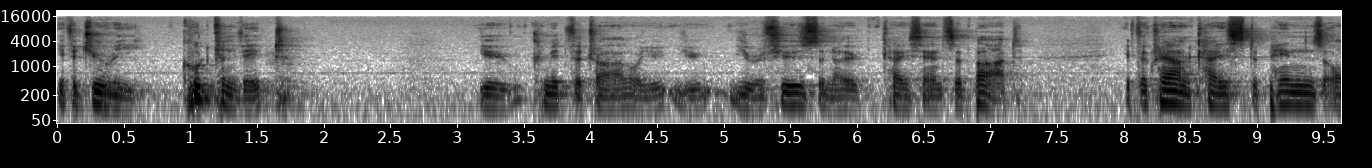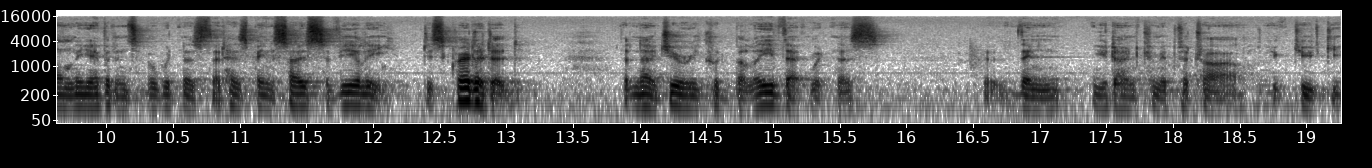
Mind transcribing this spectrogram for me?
if a jury could convict, you commit for trial or you, you, you refuse the no case answer, but if the Crown case depends on the evidence of a witness that has been so severely discredited that no jury could believe that witness, then you don't commit for trial. You, you,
